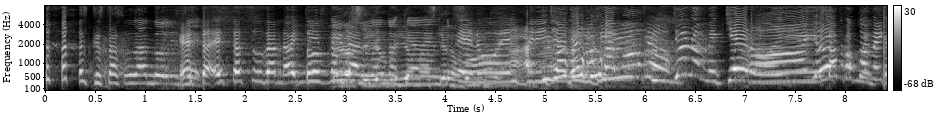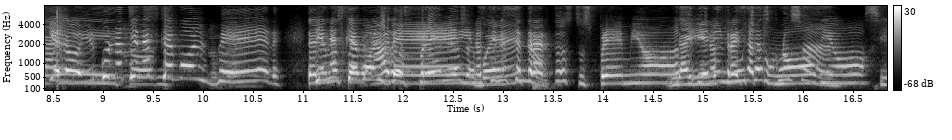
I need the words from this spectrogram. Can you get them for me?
Es que está sudando, dice. está, está sudando, ay, Todos vida, si yo sudando aquí adentro. pero él Ay. brilla de Yo brillo. no me quiero Ay, ir. yo tampoco me quiero ir. Cuno, tienes que volver. Tenemos Tienes que que ver- ah, volver. los premios, y nos tienes que bueno. traer todos tus premios. Y nos traes a tu cosas. novio. Sí,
